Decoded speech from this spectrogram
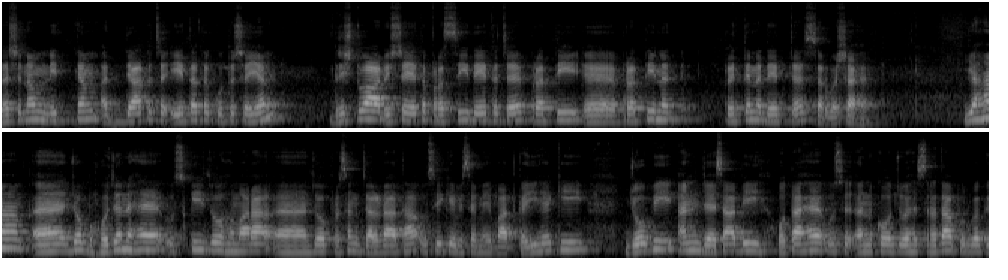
दशनम नित्यम अद्यात च एतत् कुतशयन, दृष्टवा ऋषयत प्रसीदेत च प्रति प्रतिन प्रत्यनदेत च सर्वशः। यहाँ जो भोजन है, उसकी जो हमारा जो प्रसंग चल रहा था, उसी के विषय में बात कही है कि जो भी अन्न जैसा भी होता है, उस अन्न को जो है श्रद्धापूर्वक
